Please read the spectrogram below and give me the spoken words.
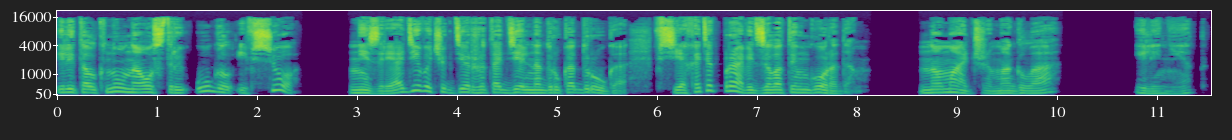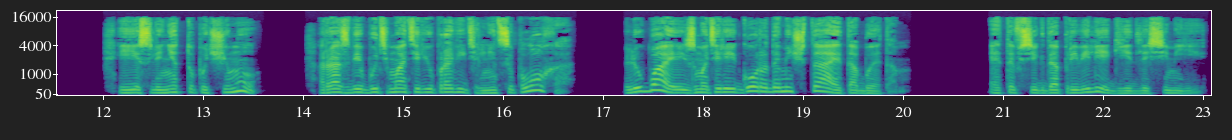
или толкнул на острый угол, и все. Не зря девочек держат отдельно друг от друга, все хотят править золотым городом. Но мать же могла или нет? И если нет, то почему? Разве быть матерью правительницы плохо? Любая из матерей города мечтает об этом. Это всегда привилегии для семьи.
